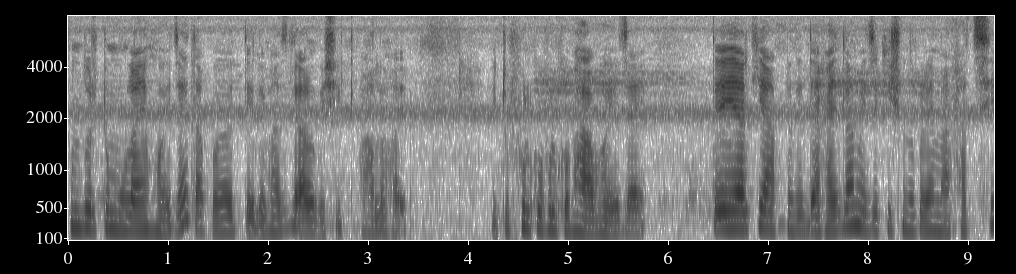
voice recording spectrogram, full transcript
সুন্দর একটু মোলায়েম হয়ে যায়, তারপর তেলে ভাজলে আরও বেশি একটু ভালো হয়। একটু ফুলকো ফুলকো ভাব হয়ে যায়। তো এই আর কি আপনাদের দেখাই দিলাম, এই যে কী সুন্দর করে মাখাচ্ছি।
